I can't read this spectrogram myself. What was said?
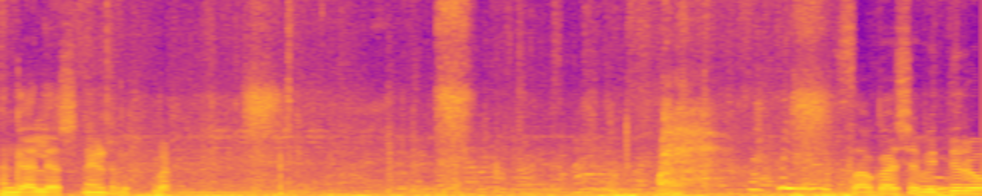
ಹಂಗೆ ಅಲ್ಲಿ ಅಷ್ಟು ನೀಡ್ರಿ ಬರ್ರಿ ಸಾವಕಾಶ ಬಿದ್ದಿರು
